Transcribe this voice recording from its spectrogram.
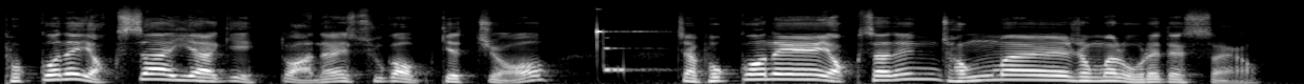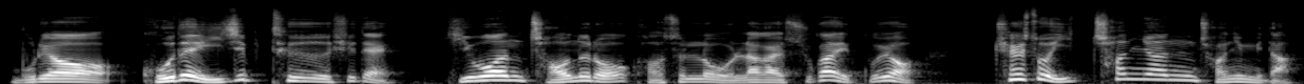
복권의 역사 이야기 또 안 할 수가 없겠죠. 자, 복권의 역사는 정말 정말 오래됐어요. 무려 고대 이집트 시대 기원 전으로 거슬러 올라갈 수가 있고요. 최소 2000년 전입니다.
